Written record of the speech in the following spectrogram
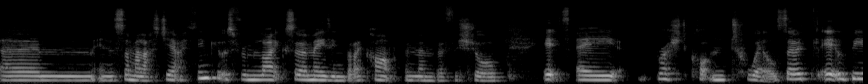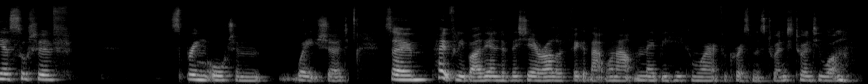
um, in the summer last year. I think it was from Like Sew Amazing, but I can't remember for sure. It's a brushed cotton twill, so it, it'll be a sort of spring autumn weight shirt. So hopefully by the end of this year I'll have figured that one out and maybe he can wear it for Christmas 2021.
